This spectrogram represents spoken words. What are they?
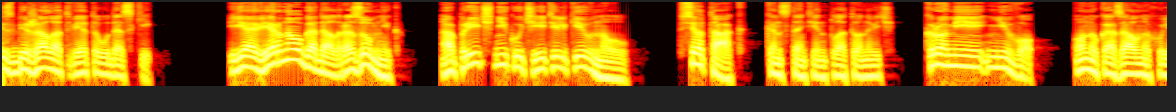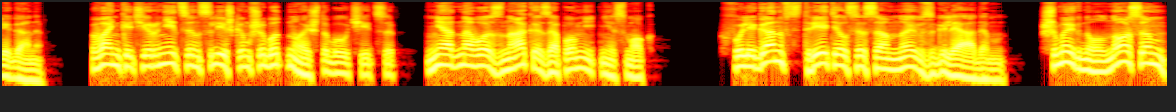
избежал ответа у доски. «Я верно угадал, разумник?» Опричник-учитель кивнул. «Все так, Константин Платонович, кроме него», — он указал на хулигана. «Ванька Черницын слишком шебутной, чтобы учиться. Ни одного знака запомнить не смог». Хулиган встретился со мной взглядом, шмыгнул носом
